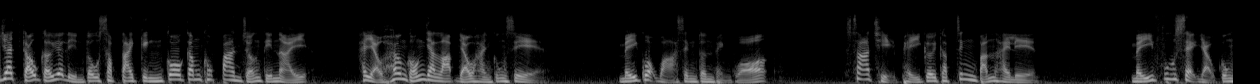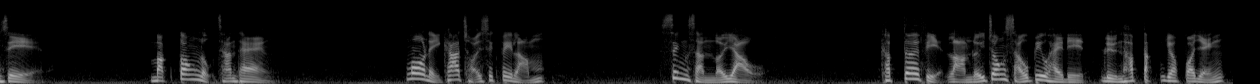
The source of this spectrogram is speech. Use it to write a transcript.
一九九一年度十大劲歌金曲颁奖典礼系由香港日立有限公司、美国华盛顿苹果、沙池皮具及精品系列、美孚石油公司、麦当劳餐厅、柯尼卡彩色菲林、星神旅游及 Durfy 男女装手表系列联合特约播映。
